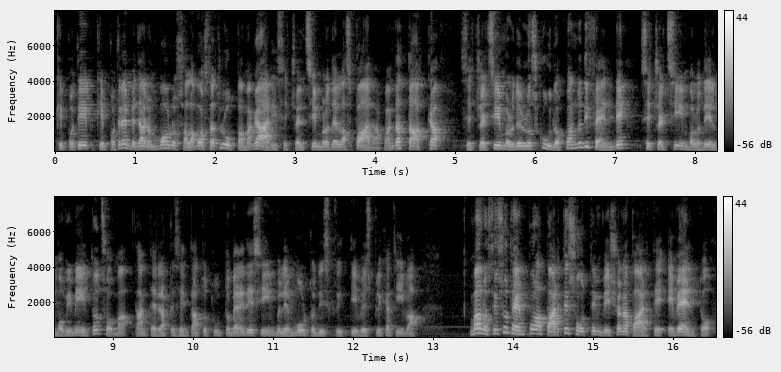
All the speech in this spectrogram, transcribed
che, pote- che, potrebbe dare un bonus alla vostra truppa, magari se c'è il simbolo della spada quando attacca, se c'è il simbolo dello scudo quando difende, se c'è il simbolo del movimento, insomma, tanto è rappresentato tutto bene dei simboli, è molto descrittiva e esplicativa. Ma allo stesso tempo la parte sotto invece è una parte evento.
